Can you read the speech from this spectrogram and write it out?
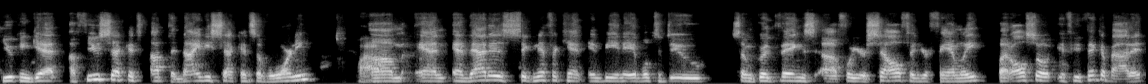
you can get a few seconds up to 90 seconds of warning. Wow. Um, and, and that is significant in being able to do some good things uh, for yourself and your family. But also, if you think about it,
